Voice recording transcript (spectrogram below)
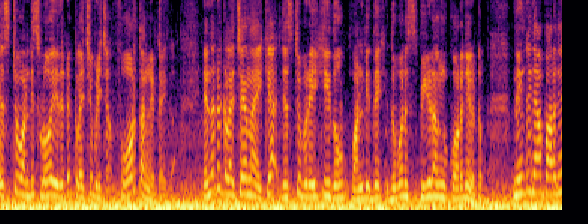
ജസ്റ്റ് വണ്ടി സ്ലോ ചെയ്തിട്ട് ക്ലച്ച് പിടിച്ച് ഫോർത്ത് അങ്ങ് ഇട്ടേക്കുക. എന്നിട്ട് ക്ലച്ച് നയിക്കുക. ജസ്റ്റ് ബ്രേക്ക് ചെയ്തോ. വണ്ടി ഇതേ ഇതുപോലെ സ്പീഡ് അങ്ങ് കുറഞ്ഞു കിട്ടും. നിങ്ങൾക്ക് ഞാൻ പറഞ്ഞ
